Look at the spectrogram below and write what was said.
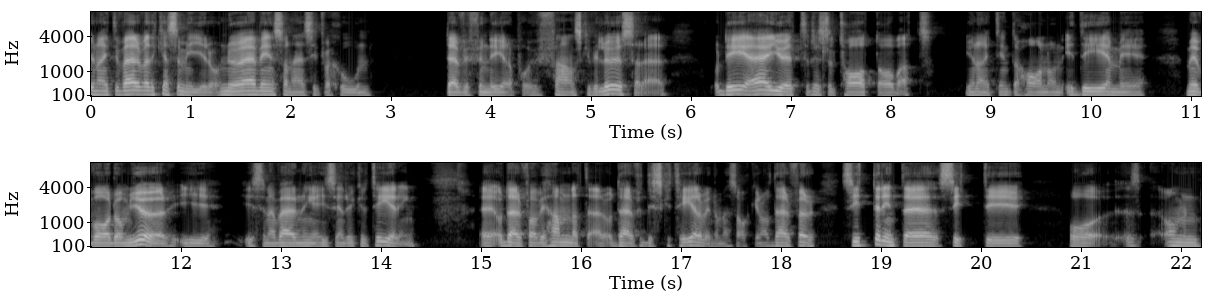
United värvade Casemiro. Nu är vi i en sån här situation där vi funderar på hur fan ska vi lösa det här? Och det är ju ett resultat av att United inte har någon idé med, med vad de gör i, i sina värvningar, i sin rekrytering. Eh, och därför har vi hamnat där och därför diskuterar vi de här sakerna. Och därför sitter inte City och om...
